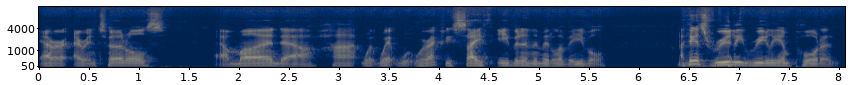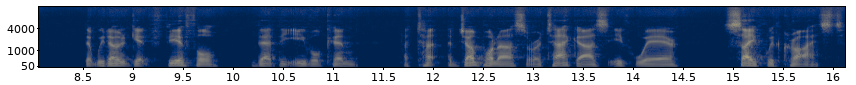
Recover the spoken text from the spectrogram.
Our, our internals, our mind, our heart, we're, we're, actually safe even in the middle of evil. I think it's hmm. really, really important that we don't get fearful that the evil can att- jump on us or attack us if we're safe with Christ.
